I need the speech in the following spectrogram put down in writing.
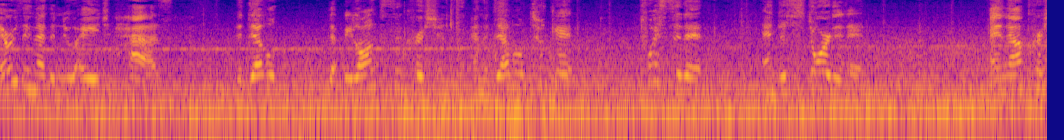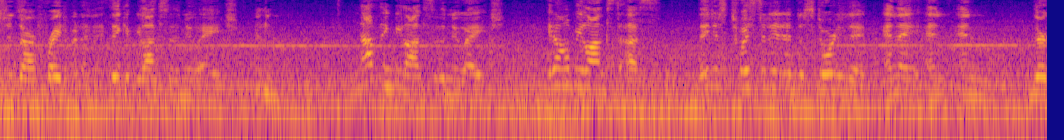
Everything that the New Age has, the devil that belongs to Christians, and the devil took it, twisted it, and distorted it. And now Christians are afraid of it, and they think it belongs to the New Age. Nothing belongs to the New Age. It all belongs to us. They just twisted it and distorted it, and they and and their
